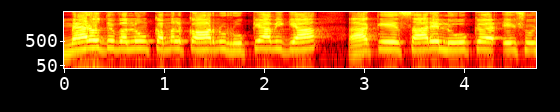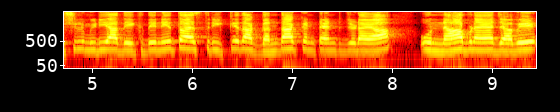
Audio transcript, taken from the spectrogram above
ਮਹਿਰੋ ਦੇ ਵੱਲੋਂ ਕਮਲ ਕੌਰ ਨੂੰ ਰੋਕਿਆ ਵੀ ਗਿਆ। ਕਿ ਸਾਰੇ ਲੋਕ ਇਹ ਸੋਸ਼ਲ ਮੀਡੀਆ ਦੇਖਦੇ ਨੇ, ਤਾਂ ਇਸ ਤਰੀਕੇ ਦਾ ਗੰਦਾ ਕੰਟੈਂਟ ਜਿਹੜਾ ਆ, ਉਹ ਨਾ ਬਣਾਇਆ ਜਾਵੇ,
